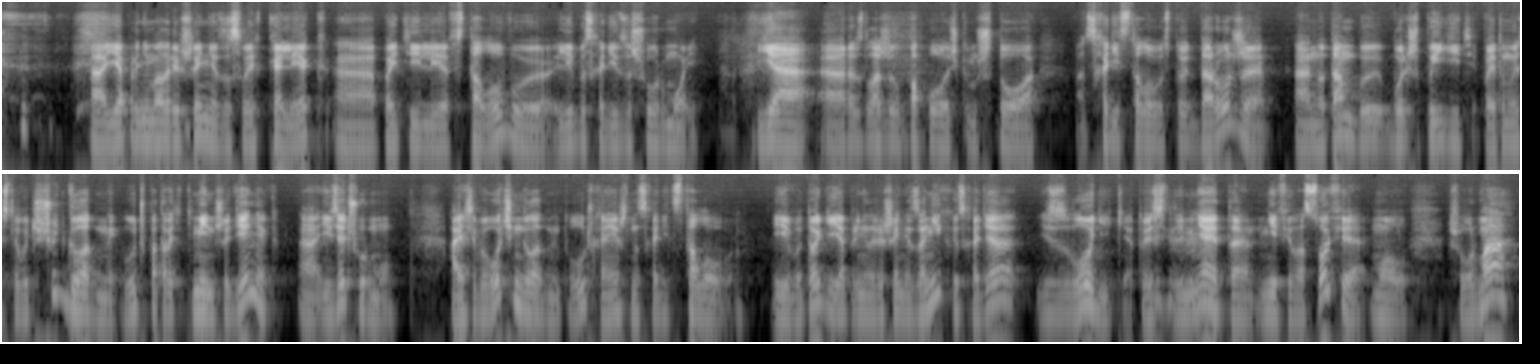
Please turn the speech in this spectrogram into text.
А, я принимал решение за своих коллег а, пойти ли в столовую, либо сходить за шаурмой. Я а, разложил по полочкам, что сходить в столовую стоит дороже, но там вы больше поедите. Поэтому, если вы чуть-чуть голодны, лучше потратить меньше денег и взять шурму. А если вы очень голодны, то лучше, конечно, сходить в столовую. И в итоге я принял решение за них, исходя из логики. То есть для меня это не философия, мол, шаурма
